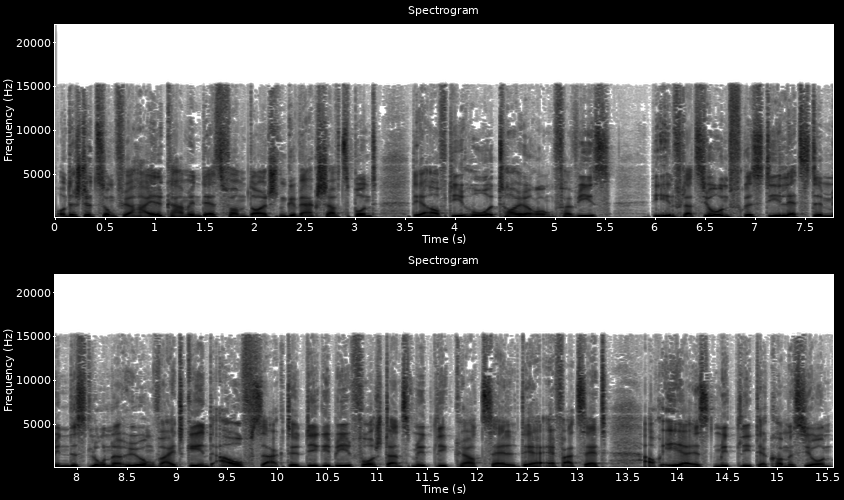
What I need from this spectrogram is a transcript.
Unterstützung für Heil kam indes vom Deutschen Gewerkschaftsbund, der auf die hohe Teuerung verwies. Die Inflation frisst die letzte Mindestlohnerhöhung weitgehend auf, sagte DGB-Vorstandsmitglied Körzell der FAZ. Auch er ist Mitglied der Kommission.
